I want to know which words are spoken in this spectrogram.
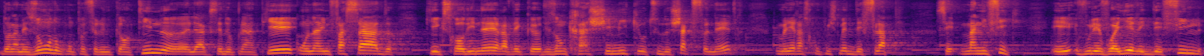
dans la maison, donc on peut faire une cantine, euh, elle est accès de plein pied. On a une façade qui est extraordinaire avec euh, des ancrages chimiques au-dessus de chaque fenêtre, de manière à ce qu'on puisse mettre des flaps. C'est magnifique. Et vous les voyez avec des fils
